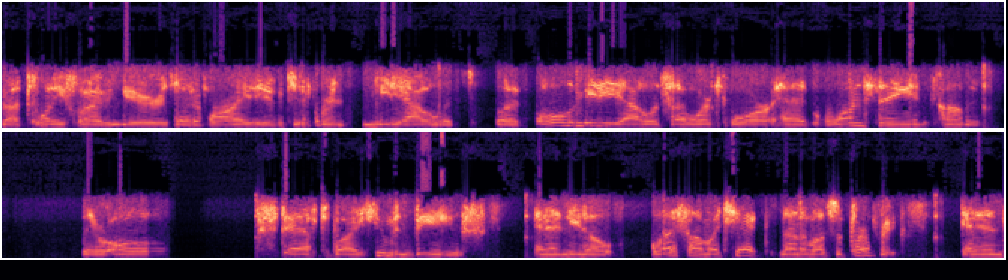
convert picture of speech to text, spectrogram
about 25 years at a variety of different media outlets, but all the media outlets I worked for had one thing in common. They were all staffed by human beings. And, you know, last time I checked, none of us are perfect. And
